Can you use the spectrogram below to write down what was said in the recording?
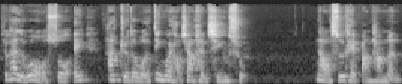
就开始问我说：“哎，他觉得我的定位好像很清楚，那我是不是可以帮他们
